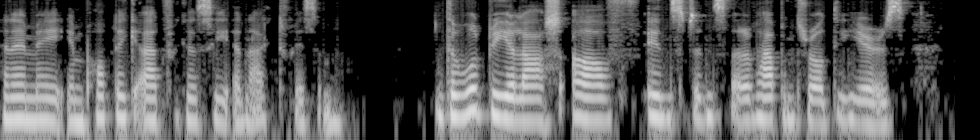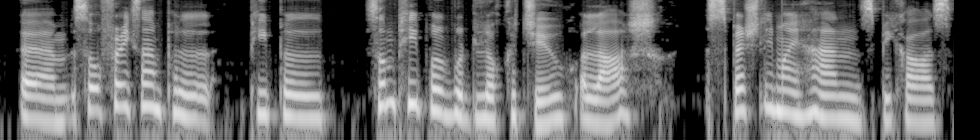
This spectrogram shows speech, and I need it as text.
an MA in Public Advocacy and Activism. There would be a lot of incidents that have happened throughout the years. Um, so, for example, people, some people would look at you a lot, especially my hands, because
